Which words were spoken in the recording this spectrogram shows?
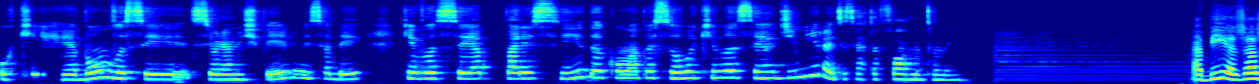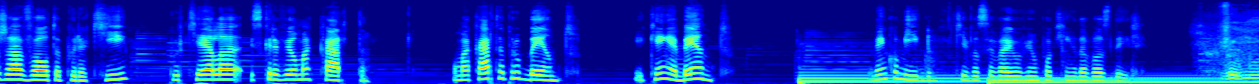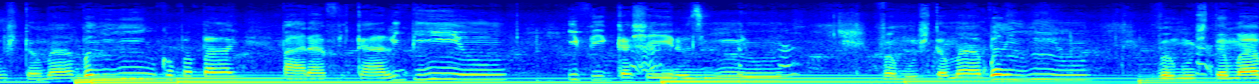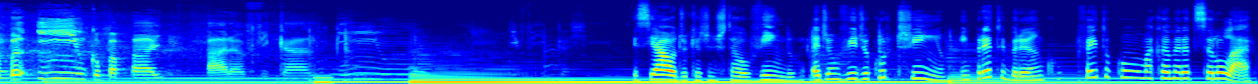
Porque é bom você se olhar no espelho e saber que você é parecida com uma pessoa que você admira de certa forma também. A Bia já já volta por aqui porque ela escreveu uma carta. Uma carta para o Bento. E quem é Bento? Vem comigo, que você vai ouvir um pouquinho da voz dele. Vamos tomar banho com papai para ficar limpinho e ficar cheirosinho. Vamos tomar banho, vamos tomar banho com papai para ficar limpinho. Esse áudio que a gente está ouvindo é de um vídeo curtinho, em preto e branco, feito com uma câmera de celular.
